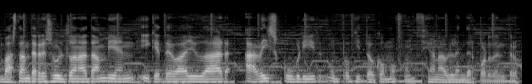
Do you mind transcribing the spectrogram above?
bastante resultona también y que te va a ayudar a descubrir un poquito cómo funciona Blender por dentro.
